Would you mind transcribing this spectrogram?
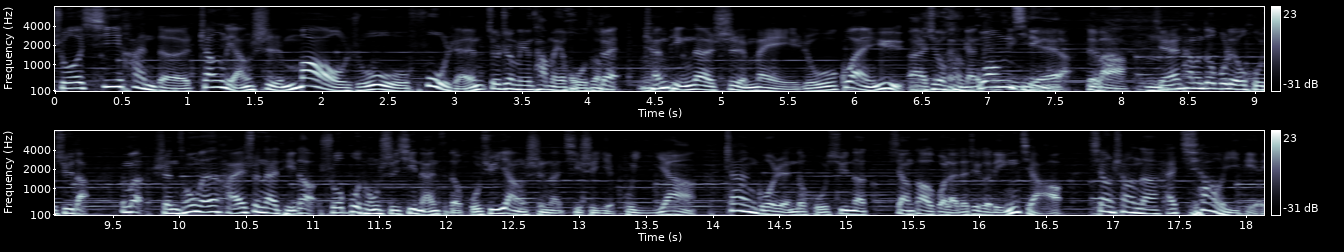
说西汉的张良是貌如妇人。就证明他没胡子。对，嗯陈平呢是美如冠玉，哎就很光洁的，对吧？对吧嗯显然他们都不留胡须的。那么沈从文还顺带提到说，不同时期男子的胡须样式呢，其实也不一样。战国人的胡须呢，像倒过来的这个菱角，向上呢还翘一点；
